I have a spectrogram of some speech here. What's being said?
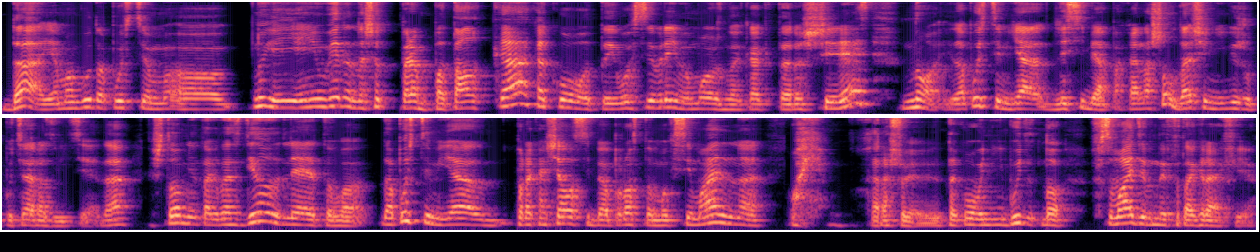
Да, я могу, допустим, ну, я, я не уверен насчет прям потолка какого-то, его все время можно как-то расширять, но, допустим, я для себя пока нашел, дальше не вижу путя развития, да. Что мне тогда сделать для этого? Допустим, я прокачал себя просто максимально, ой, хорошо, такого не будет, но в свадебной фотографии.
